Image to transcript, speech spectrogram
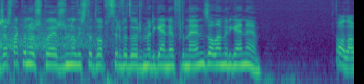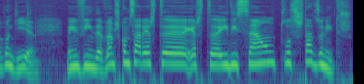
Já está connosco a jornalista do Observador Mariana Fernandes. Olá, Mariana. Olá, bom dia. Bem-vinda. Vamos começar esta, esta edição pelos Estados Unidos.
